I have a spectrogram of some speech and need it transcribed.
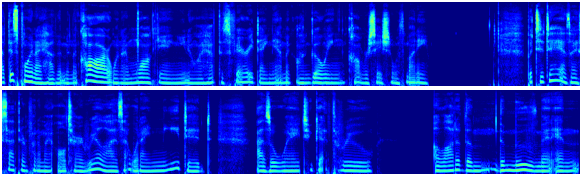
At this point, I have them in the car when I'm walking. You know, I have this very dynamic, ongoing conversation with money. But today, as I sat there in front of my altar, I realized that what I needed as a way to get through a lot of the the movement and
